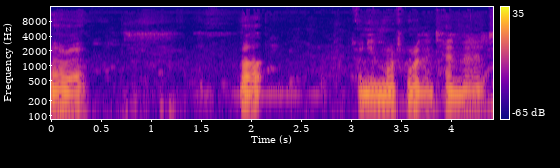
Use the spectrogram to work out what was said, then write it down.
All right. Don't need much more than 10 minutes.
